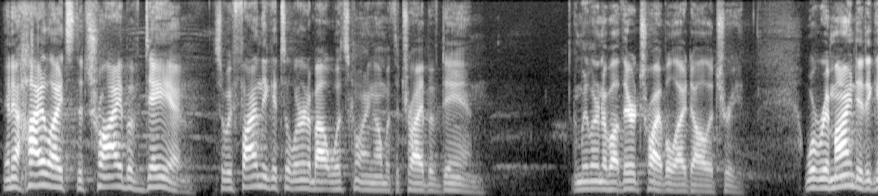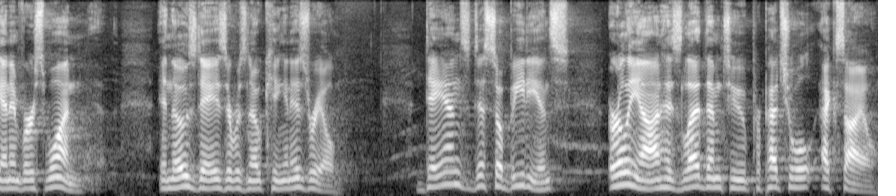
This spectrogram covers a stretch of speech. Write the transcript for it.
and it highlights the tribe of Dan. So we finally get to learn about what's going on with the tribe of Dan. And we learn about their tribal idolatry. We're reminded again in verse 1 in those days there was no king in Israel. Dan's disobedience early on has led them to perpetual exile.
